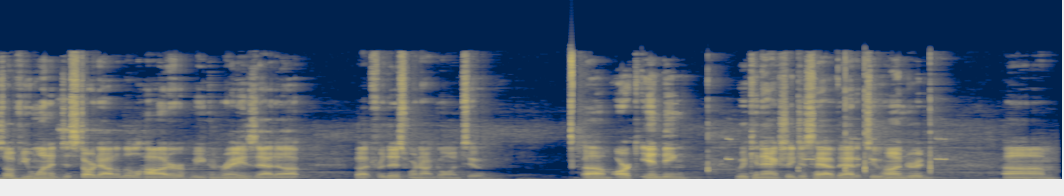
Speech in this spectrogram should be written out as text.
So if you want it to start out a little hotter, well, you can raise that up, but for this we're not going to. Um, arc ending, we can actually just have that at 200. Um,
